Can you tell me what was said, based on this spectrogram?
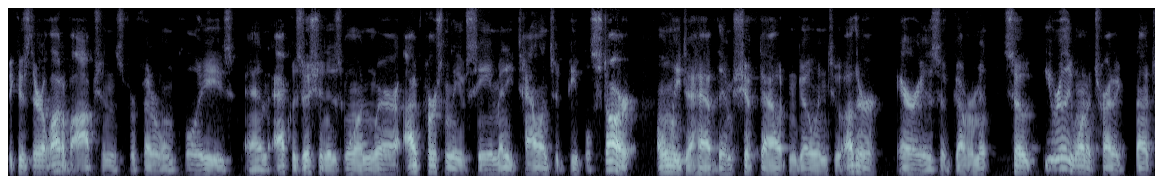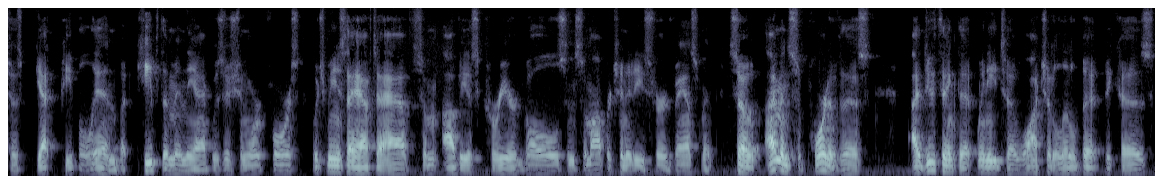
because there are a lot of options for federal employees. And acquisition is one where I personally have seen many talented people start only to have them shift out and go into other areas of government. So you really want to try to not just get people in, but keep them in the acquisition workforce, which means they have to have some obvious career goals and some opportunities for advancement. So I'm in support of this. I do think that we need to watch it a little bit because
